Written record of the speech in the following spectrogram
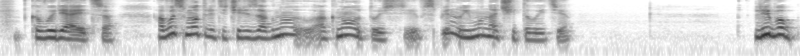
ковыряется, а вы смотрите через окно, окно, то есть в спину ему начитываете. Либо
